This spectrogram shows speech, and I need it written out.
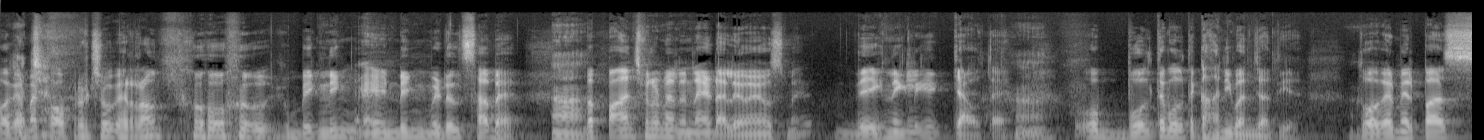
अगर मैं कॉर्पोरेट शो कर रहा हूँ तो बिगनिंग एंडिंग मिडिल सब है हाँ। बस पाँच मिनट मैंने नए डाले हुए हैं उसमें देखने के लिए क्या होता है हाँ। वो बोलते बोलते कहानी बन जाती है तो अगर मेरे पास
